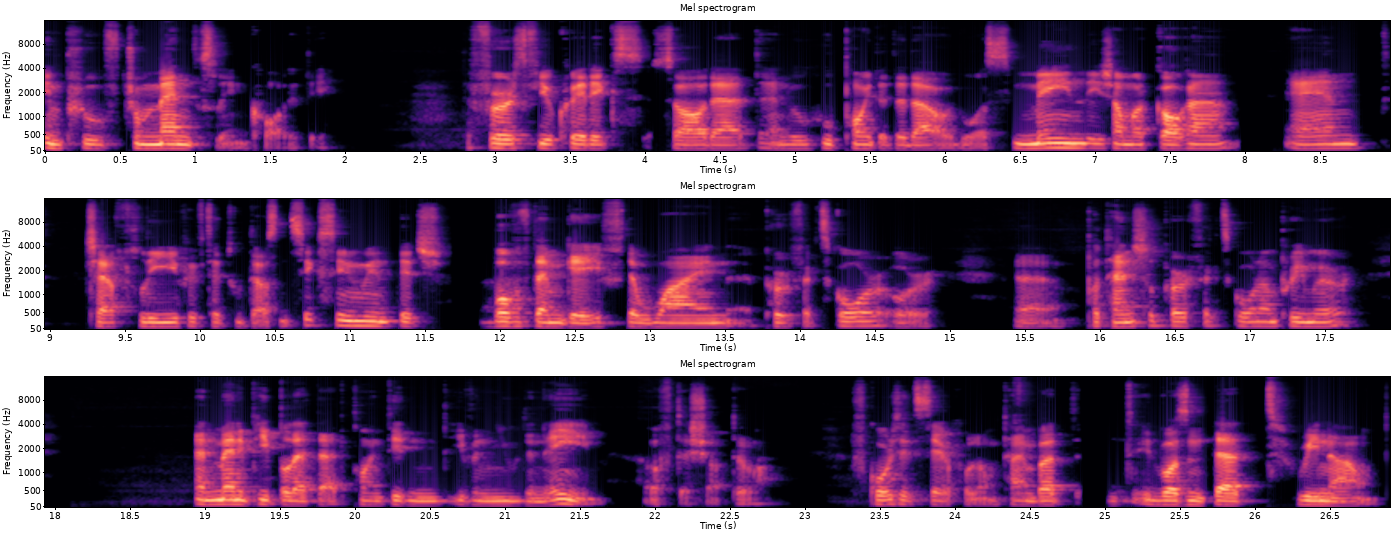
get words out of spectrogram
improved tremendously in quality the first few critics saw that and who, pointed it out was mainly Jean-Marc Quarin and Jeff Leve with the 2016 vintage. Both of them gave the wine a perfect score or a potential perfect score en Primeur. And many people at that point didn't even knew the name of the chateau. Of course, it's there for a long time, but it wasn't that renowned.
